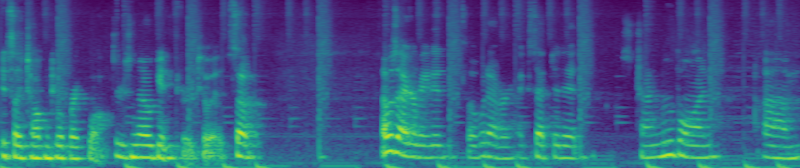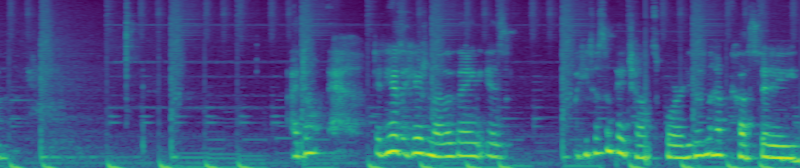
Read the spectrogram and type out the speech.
it's like talking to a brick wall. There's no getting through to it. So I was aggravated, but whatever. Accepted it. Was trying to move on. Um, I don't. And here's here's another thing: is he doesn't pay child support. He doesn't have custody.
